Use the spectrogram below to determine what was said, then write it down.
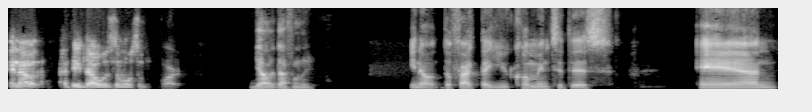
And I I think that was the most important part. Yeah, definitely. You know, the fact that you come into this and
